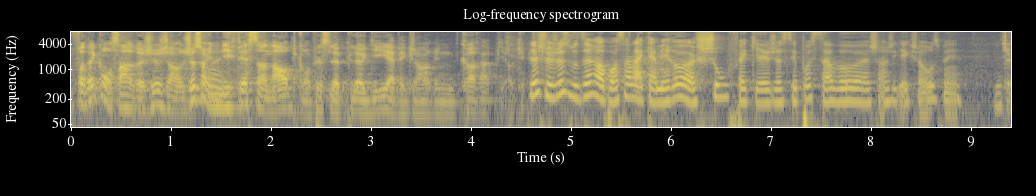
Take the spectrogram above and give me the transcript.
faudrait qu'on s'enregistre, genre, juste un effet sonore puis qu'on puisse le plugger avec genre une cora. Puis, ok. Là, je veux juste vous dire, en passant, la caméra a chaud, fait que je sais pas si ça va euh, changer quelque chose, mais... Ok,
